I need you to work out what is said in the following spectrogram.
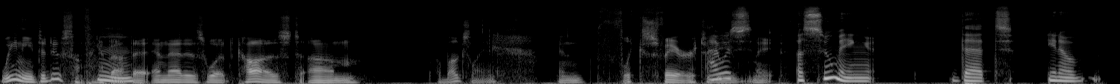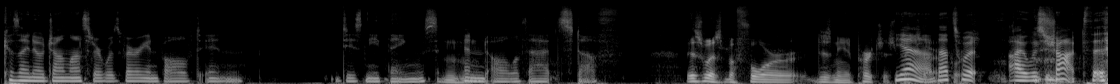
we need to do something Hmm. about that, and that is what caused um, a Bugs Land and Flik's Fair to I be was- made. Assuming that, you know, because I know John Lasseter was very involved in Disney things Mhm. and all of that stuff. This was before Disney had purchased. yeah, Pixar, that's what I was shocked that,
